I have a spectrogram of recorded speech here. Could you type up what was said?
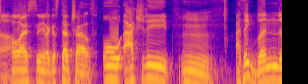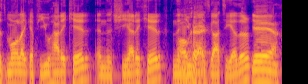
Um, oh, I see, like a stepchild. Oh, actually, hmm, I think blended is more like if you had a kid and then she had a kid and then you guys got together. Yeah, yeah, yeah.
